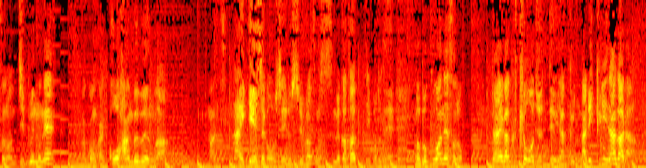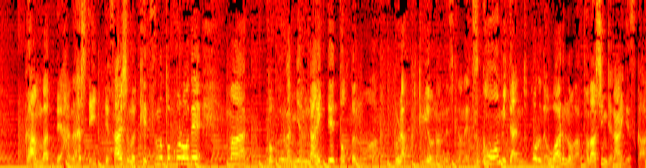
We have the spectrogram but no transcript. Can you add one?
その自分のね、まあ、今回後半部分は、まあ、内定者が教える就活の進め方っていうことで、まあ、僕はね、その、大学教授っていう役になりきりながら、頑張って話していって最初のケツのところで、まあ、僕が内定取ったのはブラック企業なんですけどねズコーンみたいなところで終わるのが正しいんじゃないですか。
